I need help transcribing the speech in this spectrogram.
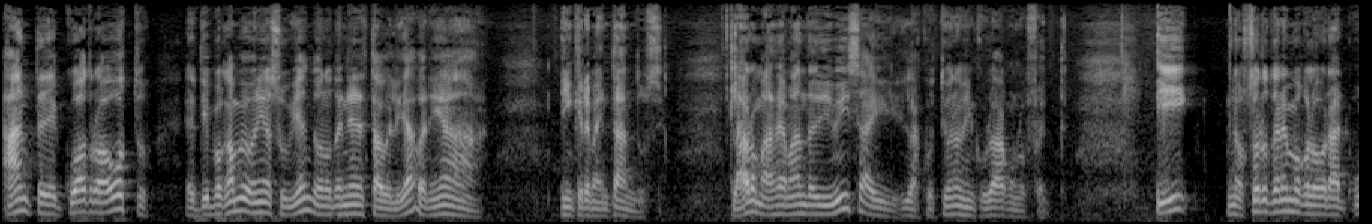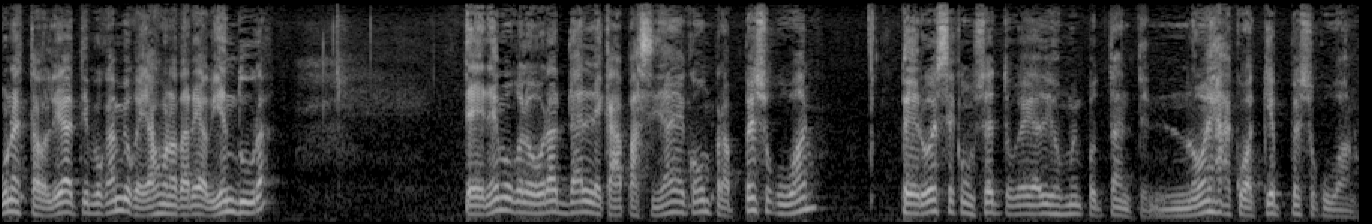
antes del 4 de agosto, el tipo de cambio venía subiendo, no tenía estabilidad, venía incrementándose. Claro, más demanda de divisas y las cuestiones vinculadas con la oferta. Y nosotros tenemos que lograr una estabilidad de tipo de cambio, que ya es una tarea bien dura. Tenemos que lograr darle capacidad de compra al peso cubano, pero ese concepto que ella dijo es muy importante. No es a cualquier peso cubano.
